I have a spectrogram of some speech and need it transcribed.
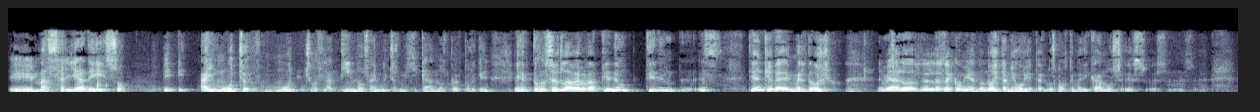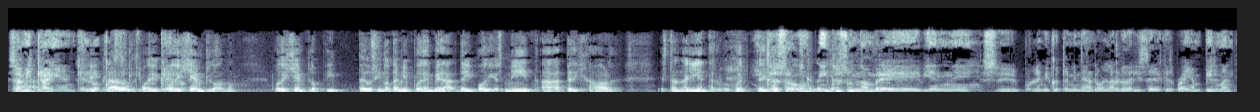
Eh, más allá de eso, eh, eh, hay muchos, muchos latinos, hay muchos mexicanos, puertorriqueños. Entonces, la verdad, tienen, tienen, tienen que ver MLW. Mira, les recomiendo, ¿no? Y también, obviamente, los norteamericanos. Es, es, Sammy Callahan, Sí, claro, por, ejemplo, ¿no? Por ejemplo, y, pero si no, también pueden ver a Dave Body Smith, a Teddy Hart están ahí entre los, bueno, incluso, un, incluso un nombre bien eh, polémico también a lo largo de la historia que es Brian Pillman.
